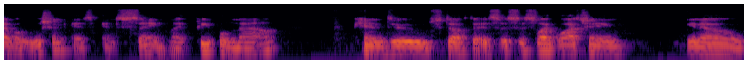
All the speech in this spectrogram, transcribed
evolution is insane. Like people now can do stuff that it's it's, it's like watching, you know,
